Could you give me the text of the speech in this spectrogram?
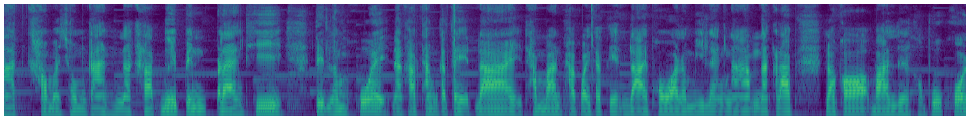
นัดเข้ามาชมกันนะครับด้วยเป็นแปลงที่ติดลำห้วยนะครับทำเกษตรได้ทำบ้านพักไว้เกษียณได้ เพราะว่าเรามีแหล่งน้ำนะครับ แล้วก็บ้านเรือนของผู้คน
